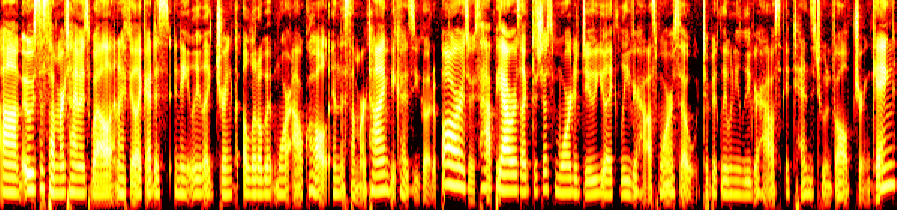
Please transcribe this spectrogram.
Um, it was the summertime as well, and I feel like I just innately like drink a little bit more alcohol in the summertime because you go to bars, there's happy hours, like there's just more to do. You like leave your house more, so typically when you leave your house, it tends to involve drinking.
